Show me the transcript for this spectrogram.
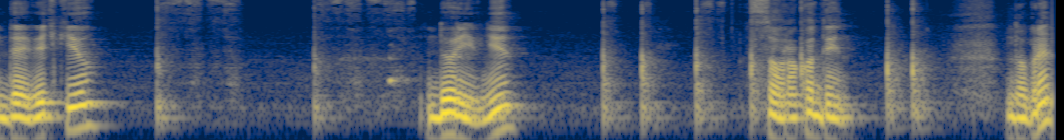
9q дорівнює 41. Добре?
